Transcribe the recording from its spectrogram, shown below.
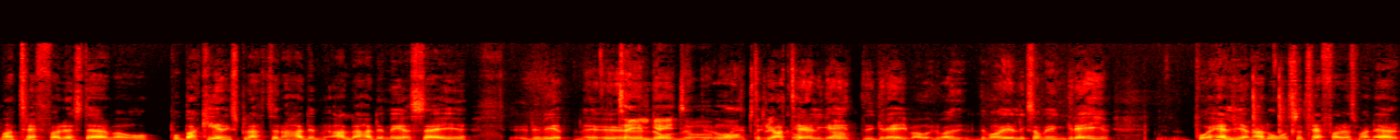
Man träffades där va, och på parkeringsplatsen och hade, alla hade med sig du vet öl Tailgate och mat och Ja, dryck och- tailgate grej. Va? Och Det, var, det var liksom en grej på helgerna då så träffades man där.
